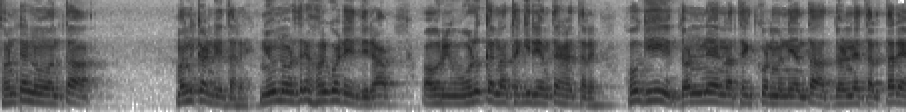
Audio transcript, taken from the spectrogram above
ಸೊಂಟೆ ನೋವು ಅಂತ ಮನ್ಕೊಂಡಿದ್ದಾರೆ. ನೀವು ನೋಡಿದ್ರೆ ಹೊರಗಡೆ ಇದ್ದೀರಾ? ಅವ್ರಿಗೆ ಉಳುಕನ್ನು ತೆಗೀರಿ ಅಂತ ಹೇಳ್ತಾರೆ. ಹೋಗಿ ದೊಣ್ಣೆಯನ್ನು ತೆಗೆದುಕೊಂಡು ಬನ್ನಿ ಅಂತ ದೊಣ್ಣೆ ತರ್ತಾರೆ.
